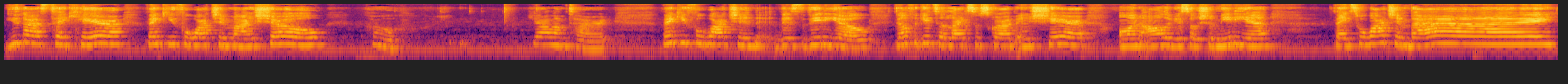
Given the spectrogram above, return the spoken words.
You guys take care. Thank you for watching my show. Oh, y'all, I'm tired. Thank you for watching this video. Don't forget to like, subscribe, and share on all of your social media. Thanks for watching. Bye.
